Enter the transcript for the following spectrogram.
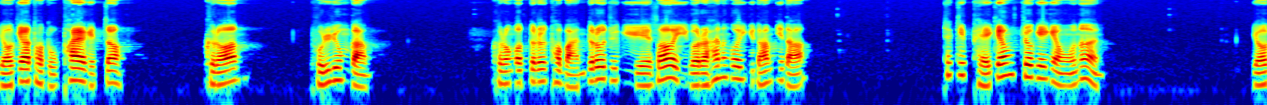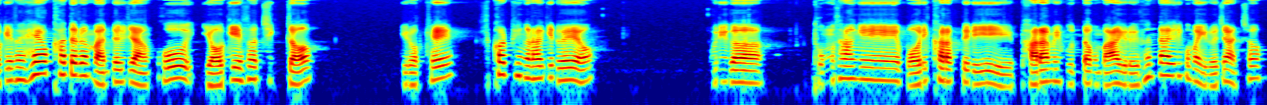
여기가 더 높아야겠죠. 그런 볼륨감 그런 것들을 더 만들어주기 위해서 이거를 하는 거이기도 합니다. 특히 배경 쪽의 경우는 여기서 헤어 카드를 만들지 않고 여기에서 직접 이렇게 스컬핑을 하기도 해요. 우리가 동상의 머리카락들이 바람이 분다고 막 이렇게 흩날리고 막 이러지 않죠?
